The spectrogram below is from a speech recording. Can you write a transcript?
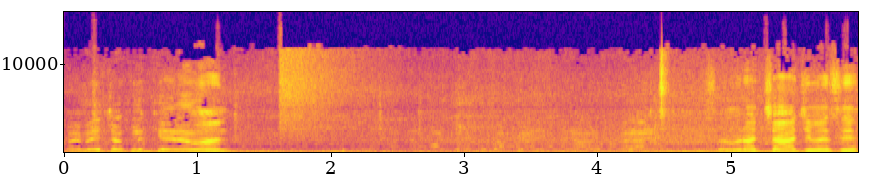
Why me chocolate here, man? Some of that charge you see.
